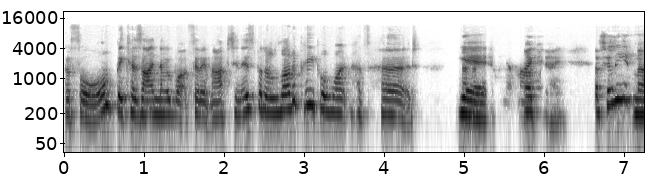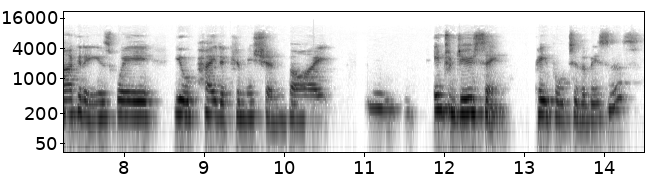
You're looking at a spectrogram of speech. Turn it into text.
before because I know what affiliate marketing is, but a lot of people won't have heard. Yeah. Okay. Affiliate marketing is where you're paid a commission by introducing people to the business.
